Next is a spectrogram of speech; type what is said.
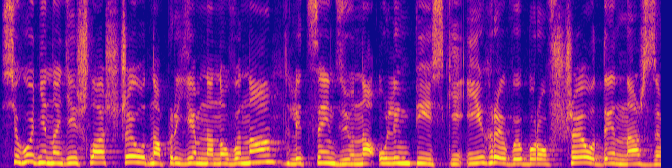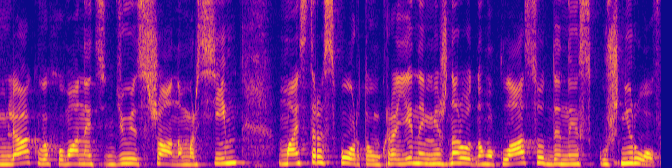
Сьогодні надійшла ще одна приємна новина. Ліцензію на Олімпійські ігри виборов ще один наш земляк, вихованець ДЮСШ номер 7 майстер спорту України міжнародного класу Денис Кушніров.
